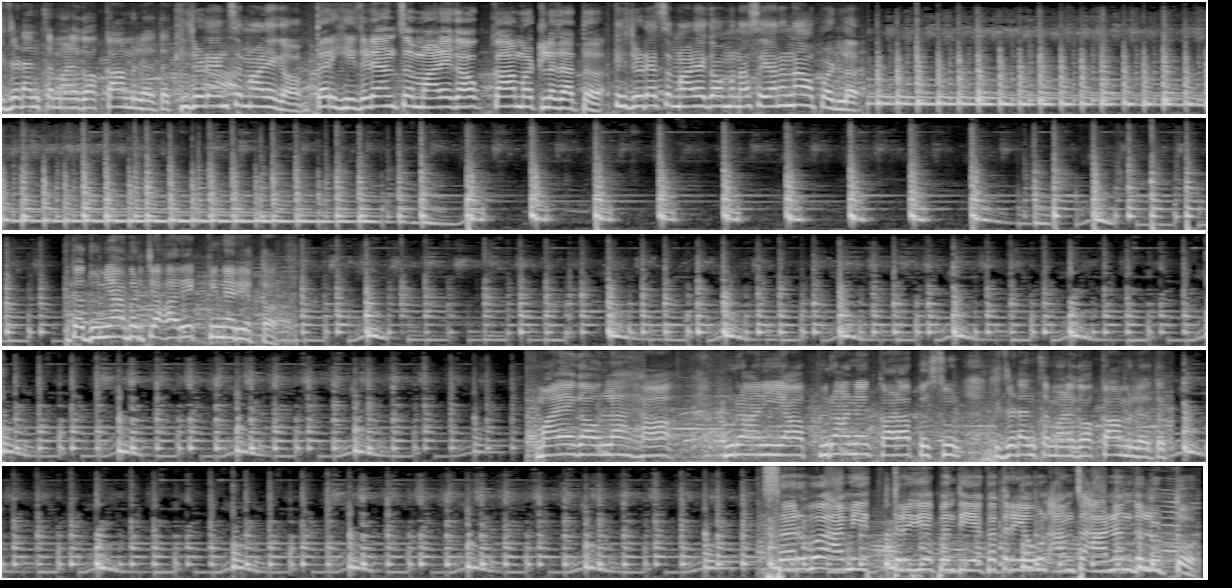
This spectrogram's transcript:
हिजड्यांचं माळेगाव का म्हणलं जातं? खिजड्यांचं माळेगाव. तर हिजड्यांचं माळेगाव का म्हटलं जातं? खिजड्याचं माळेगाव म्हणून असं यानं नाव पडलं. दुनियाभरच्या हर एक किनार येतं. माळेगावला हा पुराणी या पुराण काळापासून हिजड्यांचं माळेगाव का म्हणलं जातं सर्व आम्ही तृतीयपंथी एकत्र येऊन आमचा आनंद लुटतो.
